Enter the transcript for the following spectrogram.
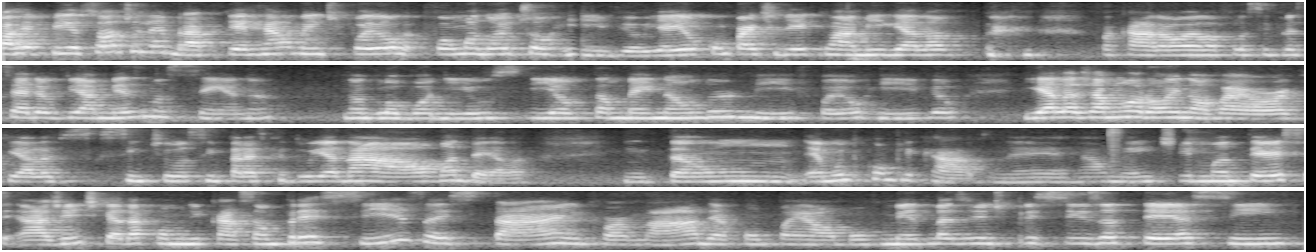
arrepio só de lembrar, porque realmente foi, foi uma noite horrível. E aí eu compartilhei com uma amiga, ela, com a Carol, ela falou assim, Franciele, eu vi a mesma cena no Globo News e eu também não dormi, foi horrível. E ela já morou em Nova York e ela disse que sentiu assim, parece que doía na alma dela. Então, é muito complicado, né? Realmente manter-se. A gente que é da comunicação precisa estar informado e acompanhar o movimento, mas a gente precisa ter, assim,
